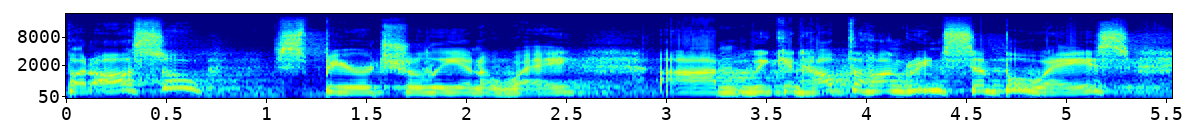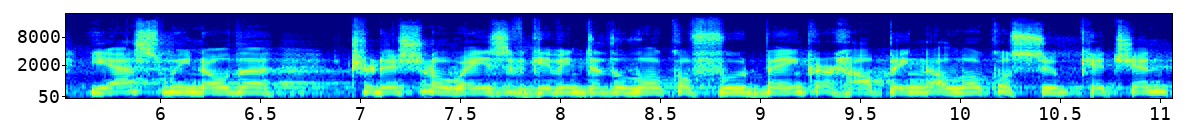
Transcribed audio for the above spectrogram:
but also spiritually in a way. Um, we can help the hungry in simple ways. Yes, we know the traditional ways of giving to the local food bank or helping a local soup kitchen.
